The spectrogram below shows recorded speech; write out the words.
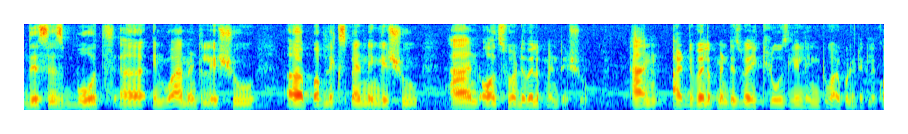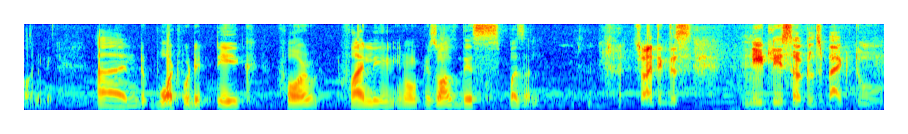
this is both an environmental issue, a public spending issue, and also a development issue. And our development is very closely linked to our political economy. And what would it take for finally, you know, resolve this puzzle? So I think this neatly circles back to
